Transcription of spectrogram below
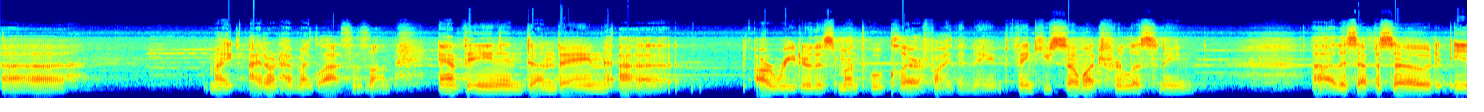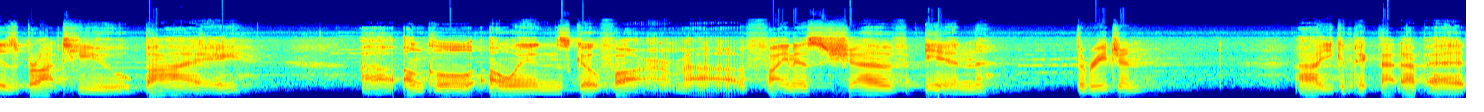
uh, my I don't have my glasses on. Anthony and Dunbayne, uh, our reader this month will clarify the name. Thank you so much for listening. Uh, this episode is brought to you by uh, Uncle Owen's Goat Farm, uh, finest chev in the region. Uh, you can pick that up at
